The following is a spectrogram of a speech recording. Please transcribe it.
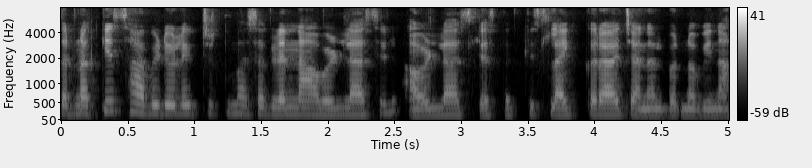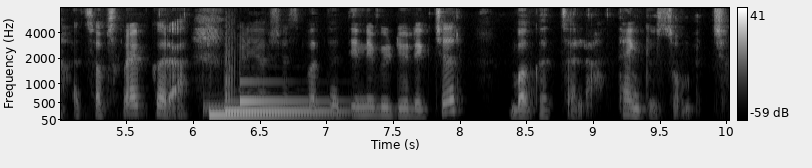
तर नक्कीच हा व्हिडिओ लेक्चर तुम्हाला सगळ्यांना आवडला असेल आवडला असल्यास नक्कीच लाईक करा चॅनलवर नवीन आहात सबस्क्राईब करा. आणि अशाच पद्धतीने व्हिडिओ लेक्चर बघत चला. थँक्यू सो मच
